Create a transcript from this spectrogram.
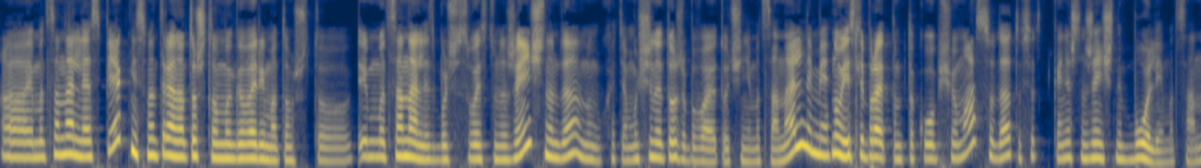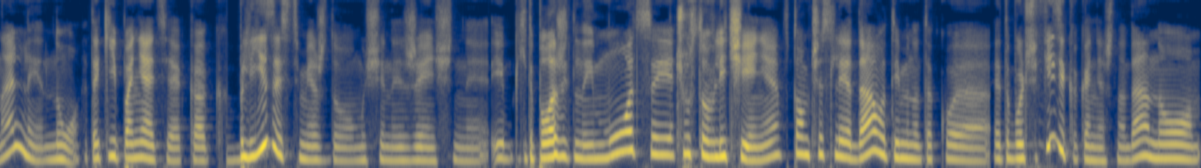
А, Эмоциональный аспект, несмотря на то, что мы говорим о том, что эмоциональность больше свойственна женщинам, да, ну, хотя мужчины тоже бывают очень эмоциональными. Ну, если брать там такую такую общую массу, да, то все-таки, конечно, женщины более эмоциональные, но такие понятия, как близость между мужчиной и женщиной, и какие-то положительные эмоции, чувство влечения в том числе, да, вот именно такое, это больше физика, конечно, да, но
